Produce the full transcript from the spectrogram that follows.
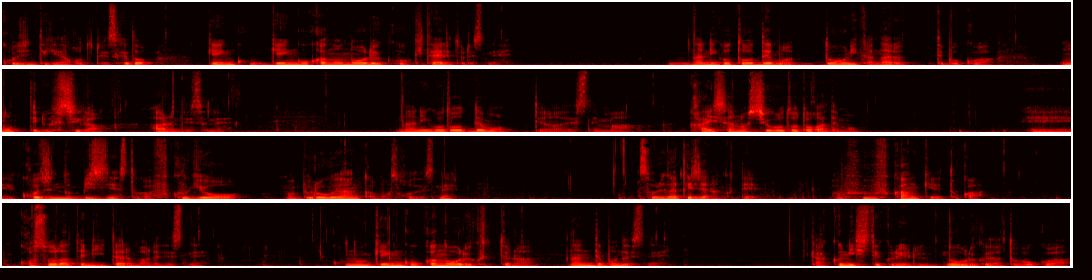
個人的なことですけど言語言語化の能力を鍛えるとですね何事でもどうにかなるって僕は思ってる節があるんですよね。何事でもっていうのはですねまあ会社の仕事とかでも、えー個人のビジネスとか副業、まあ、ブログなんかもそうですねそれだけじゃなくて、まあ夫婦関係とか子育てに至るまでですねこの言語化能力っていうのは何でもですね楽にしてくれる能力だと僕は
